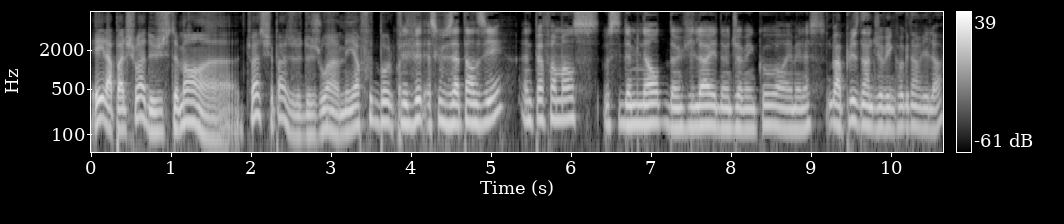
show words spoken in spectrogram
et il a pas le choix de justement, euh, tu vois, je sais pas, de de jouer un meilleur football. Quoi. Vite, vite, est-ce que vous attendiez une performance aussi dominante d'un Villa et d'un Jovenko en MLS? Bah, plus d'un Jovinko que d'un Villa.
